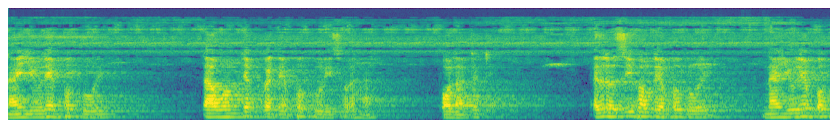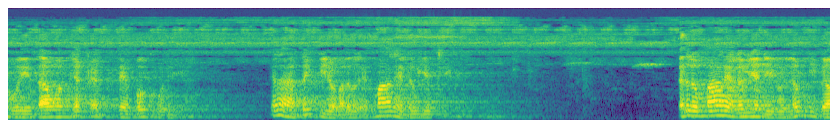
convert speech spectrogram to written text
နိုင်ယူတဲ့ပုဂ္ဂိုလ်တွေတာဝန်ပြက်ကွက်တဲ့ပုဂ္ဂိုလ်တွေဆိုတာဟာပေါ်လာတတ်တယ်အဲ့ဒါလိုစီးပေါက်တဲ့ပုဂ္ဂိုလ်တွေနိုင်ယူတဲ့ပုဂ္ဂိုလ်တွေတာဝန်ပြက်ကွက်တဲ့ပုဂ္ဂိုလ်တွေအဲ့ဒါသိပြီးတော့မလို့လေမှားတဲ့လုံရက်တွေအဲ့ဒါလိုမှားတဲ့လုံရက်တွေကိုလုံမိပါ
